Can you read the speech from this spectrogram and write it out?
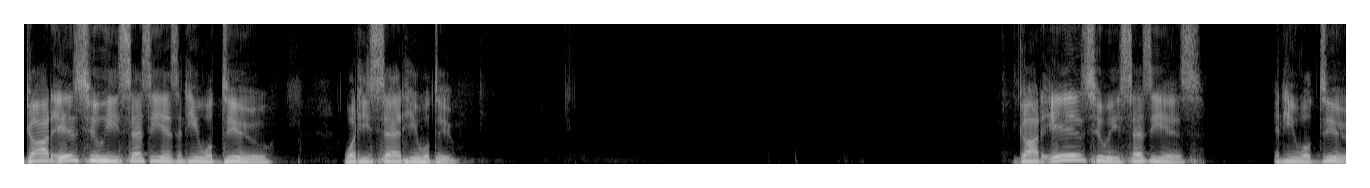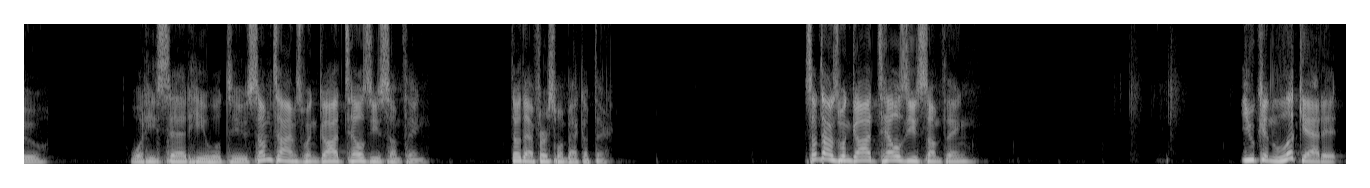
God is who he says he is, and he will do what he said he will do. God is who he says he is, and he will do what he said he will do. Sometimes when God tells you something, throw that first one back up there. Sometimes when God tells you something, you can look at it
